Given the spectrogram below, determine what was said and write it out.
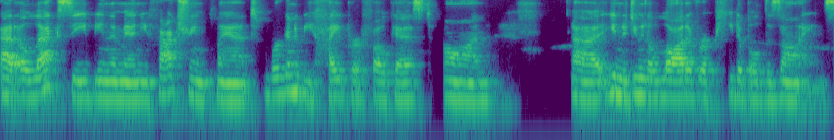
at Alexzi, being the manufacturing plant, we're going to be hyper focused on uh, you know, doing a lot of repeatable designs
